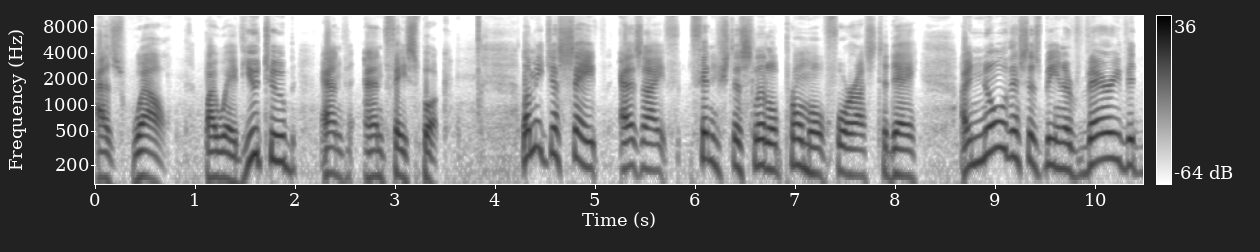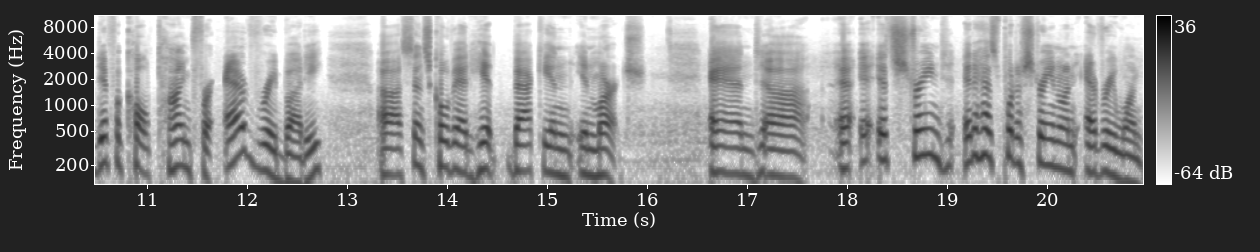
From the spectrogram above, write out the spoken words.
as well by way of YouTube and, and Facebook. Let me just say, as I finish this little promo for us today, I know this has been a very difficult time for everybody uh, since COVID hit back in, in March. And uh, Uh, it's strained, it has put a strain on everyone,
